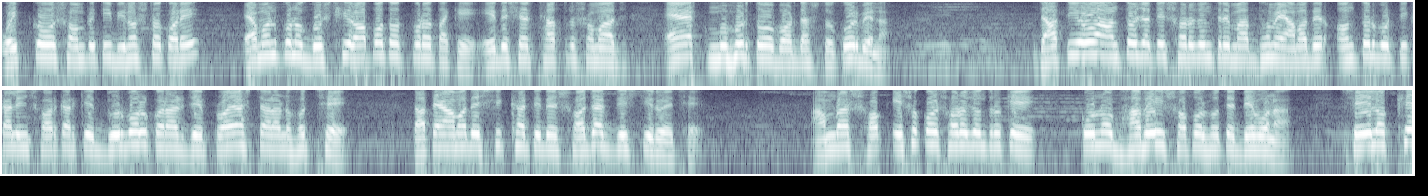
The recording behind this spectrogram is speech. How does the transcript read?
ঐক্য ও সম্প্রীতি বিনষ্ট করে এমন কোনো গোষ্ঠীর অপতৎপরতাকে এদেশের ছাত্র সমাজ এক মুহূর্ত বরদাস্ত করবে না। জাতীয় ও আন্তর্জাতিক ষড়যন্ত্রের মাধ্যমে আমাদের অন্তর্বর্তীকালীন সরকারকে দুর্বল করার যে প্রয়াস চালানো হচ্ছে, তাতে আমাদের শিক্ষার্থীদের সজাগ দৃষ্টি রয়েছে। আমরা এ সকল ষড়যন্ত্রকে কোনোভাবেই সফল হতে দেব না। সেই লক্ষ্যে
